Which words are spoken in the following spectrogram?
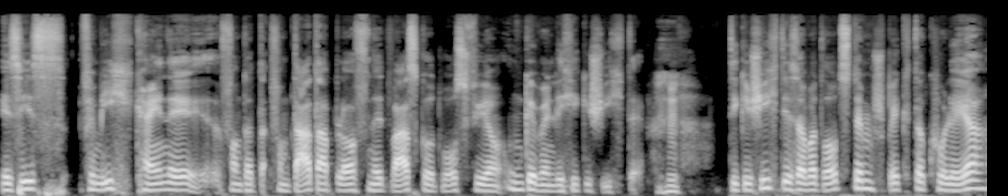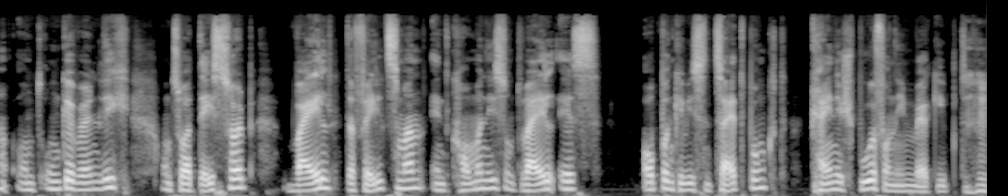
es ist für mich keine von der, vom Tatablauf nicht was Gott was für ungewöhnliche Geschichte. Mhm. Die Geschichte ist aber trotzdem spektakulär und ungewöhnlich und zwar deshalb, weil der Felsmann entkommen ist und weil es ab einem gewissen Zeitpunkt keine Spur von ihm mehr gibt. Mhm.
